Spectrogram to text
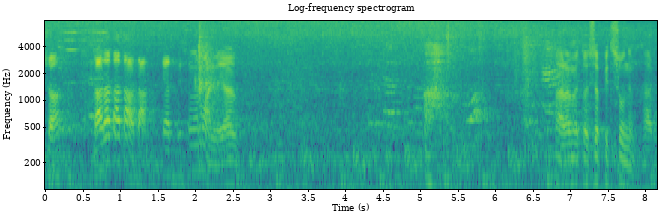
Що? Так, так, так, так, так. Все нормально. Я... Зараз ми то все підсунемо. Гарно.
